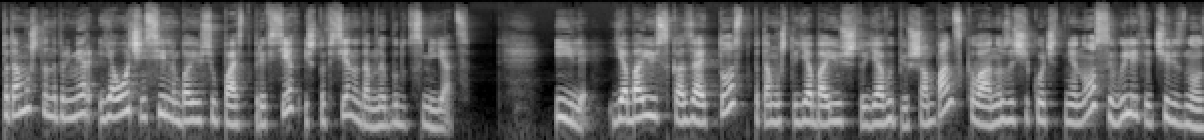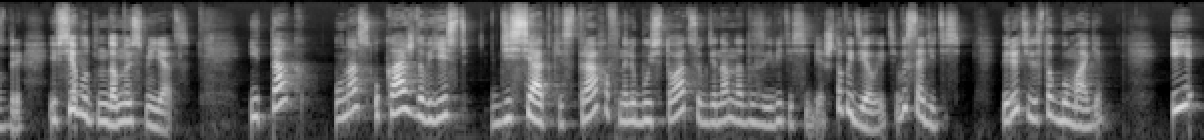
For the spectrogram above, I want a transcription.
потому что, например, я очень сильно боюсь упасть при всех и что все надо мной будут смеяться. Или я боюсь сказать тост, потому что я боюсь, что я выпью шампанского, оно защекочет мне нос и вылетит через ноздри, и все будут надо мной смеяться. И так у нас у каждого есть десятки страхов на любую ситуацию, где нам надо заявить о себе. Что вы делаете? Вы садитесь, берете листок бумаги и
